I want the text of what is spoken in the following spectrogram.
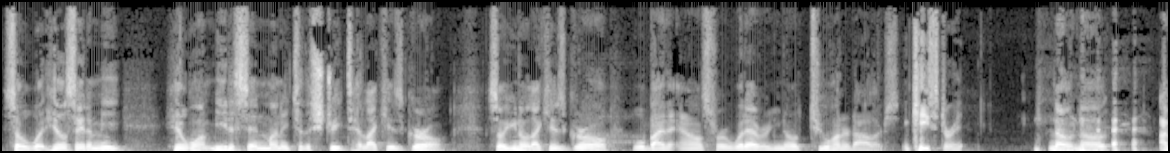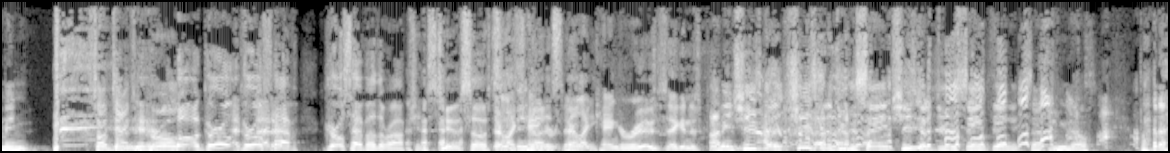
So what he'll say to me, he'll want me to send money to the street to like his girl. So you know, like his girl will buy the ounce for whatever, you know, two hundred dollars. And keister it. No, no, I mean, sometimes a girl. Well, a girl, That's girls better. have girls have other options too. So it's They're like not kangar- as they're smelly. like kangaroos. They can just. I mean, she's gonna she's gonna do the same. She's gonna do the same thing, except you know, but uh,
